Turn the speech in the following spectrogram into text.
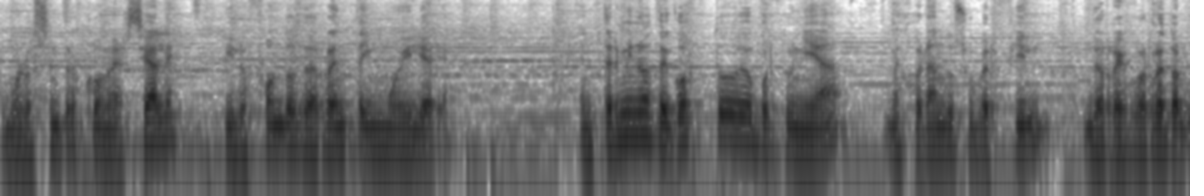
como los centros comerciales y los fondos de renta inmobiliaria, en términos de costo de oportunidad, mejorando su perfil de riesgo-retorno.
